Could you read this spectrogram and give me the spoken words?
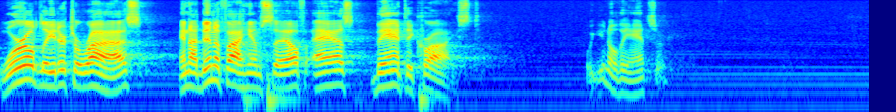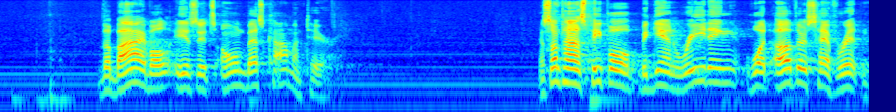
world leader to rise and identify himself as the Antichrist? Well, you know the answer. The Bible is its own best commentary. And sometimes people begin reading what others have written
